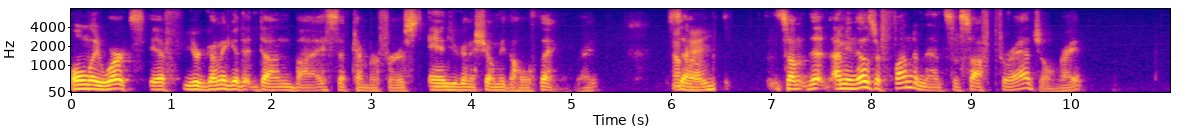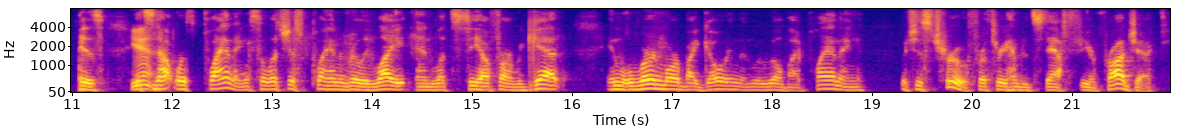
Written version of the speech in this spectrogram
only works if you're going to get it done by September 1st and you're going to show me the whole thing, right? So, okay. some that, I mean, those are fundamentals of software agile, right? Is yeah. it's not worth planning, so let's just plan really light and let's see how far we get, and we'll learn more by going than we will by planning, which is true for a 300 staff year project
